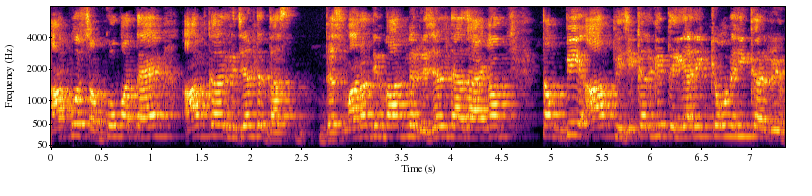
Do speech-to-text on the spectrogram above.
आपको सबको पता है, आपका रिज़ल्ट दस दस बारह दिन बाद में रिज़ल्ट आ जाएगा। तब भी आप फ़िज़िकल की तैयारी क्यों नहीं कर रहे हो?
